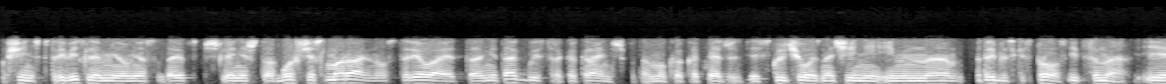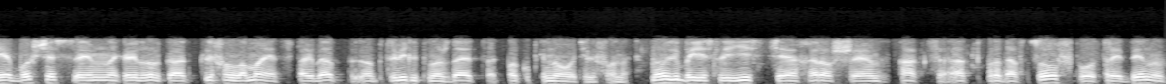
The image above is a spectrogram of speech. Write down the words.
Общение с потребителями у меня создается впечатление, что большая часть морально устаревает а не так быстро, как раньше, потому как, опять же, здесь ключевое значение именно потребительский спрос и цена. И большая часть именно, когда только телефон ломается, тогда потребитель понуждает к покупке нового телефона. Ну, либо если есть э, хорошая акция от продавцов по трейдину,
